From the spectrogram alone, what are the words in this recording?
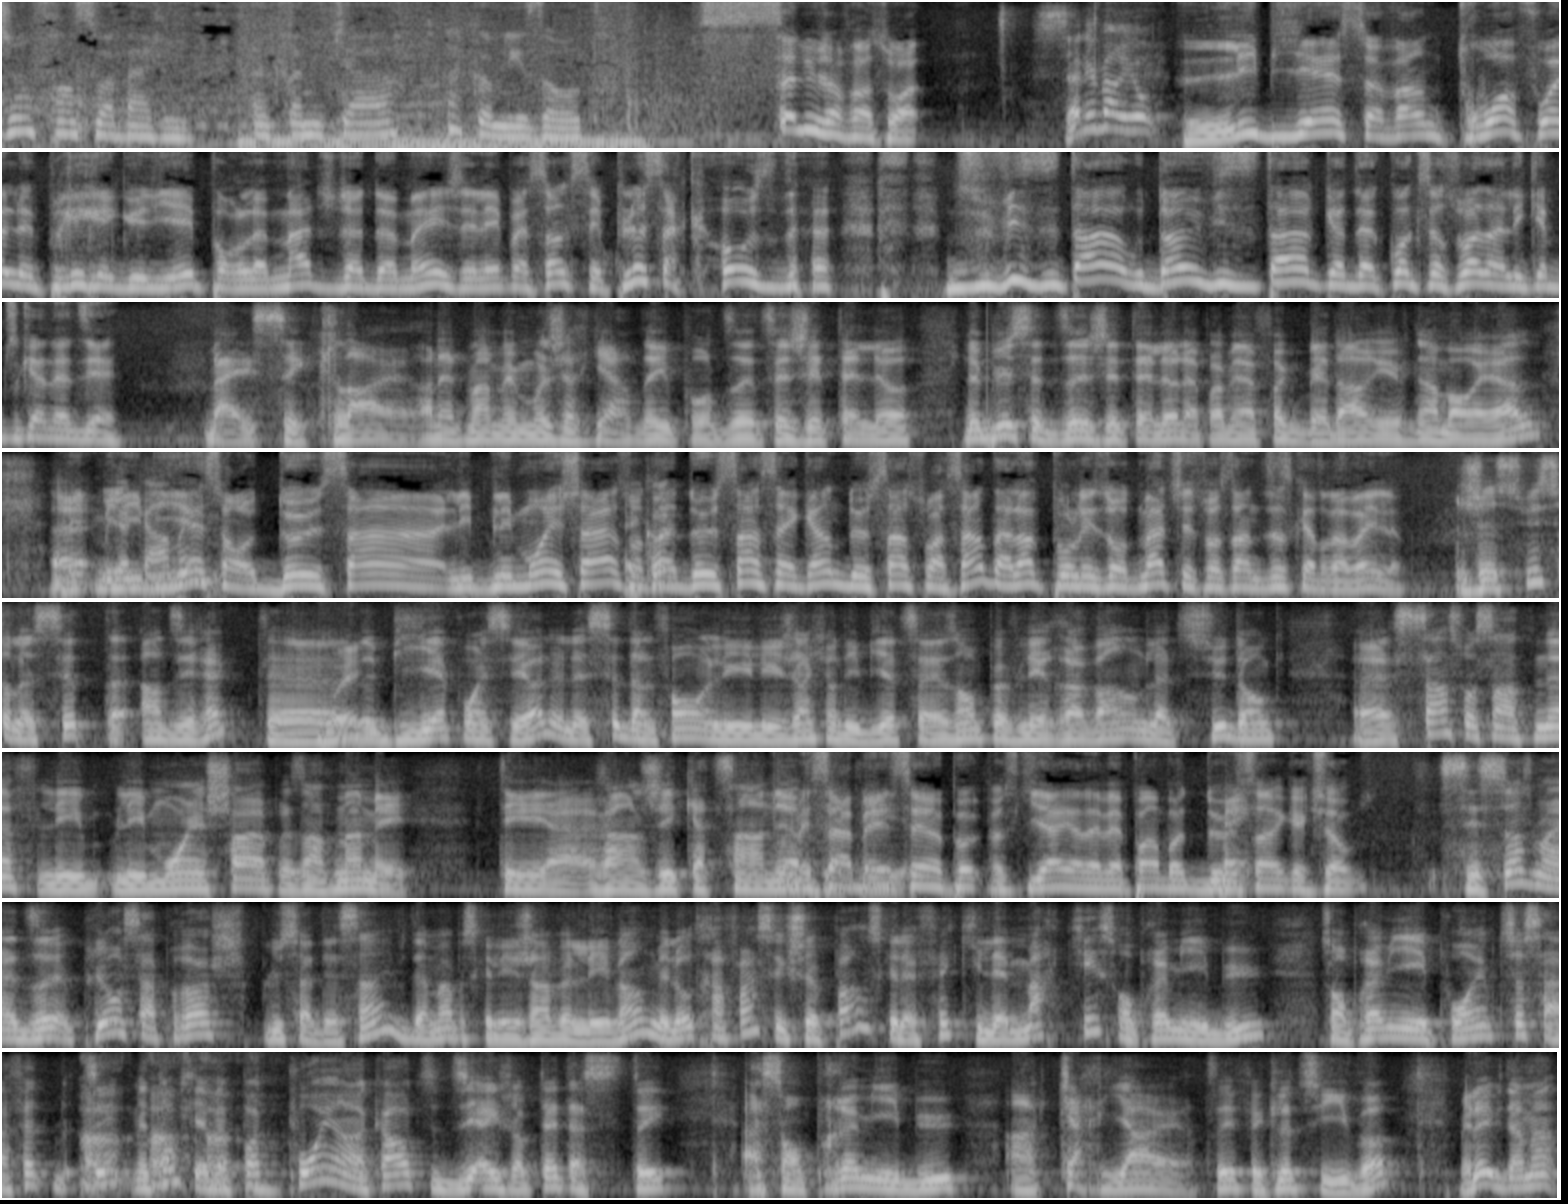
Jean-François Barry, un chroniqueur pas comme les autres. Salut Jean-François. Salut Mario. Les billets se vendent trois fois le prix régulier pour le match de demain. J'ai l'impression que c'est plus à cause de, du visiteur ou d'un visiteur que de quoi que ce soit dans l'équipe du Canadien. Ben, c'est clair. Honnêtement, même moi, j'ai regardé pour dire, tu sais, j'étais là. Le but, c'est de dire, j'étais là la première fois que Bédard est venu à Montréal. Euh, mais, les billets sont 200, les, moins chers sont à 250, 260, alors que pour les autres matchs, c'est 70, 80, là. Je suis sur le site en direct euh, de billets.ca. Le site, dans le fond, les, gens qui ont des billets de saison peuvent les revendre là-dessus. Donc, 169 euh, les, les moins chers présentement, mais t'es rangé 409. Mais ça a baissé un peu, parce qu'hier, il n'y en avait pas en bas de 200 ben, quelque chose. C'est ça, je m'allais dire. Plus on s'approche, plus ça descend, évidemment, parce que les gens veulent les vendre. Mais l'autre affaire, c'est que je pense que le fait qu'il ait marqué son premier but, son premier point, ça, ça a fait. Tu sais, ah, mettons ah, qu'il n'y avait ah. pas de point encore, tu te dis, hey, je vais peut-être assister à son premier but en carrière. Tu sais, fait que là, tu y vas. Mais là, évidemment,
